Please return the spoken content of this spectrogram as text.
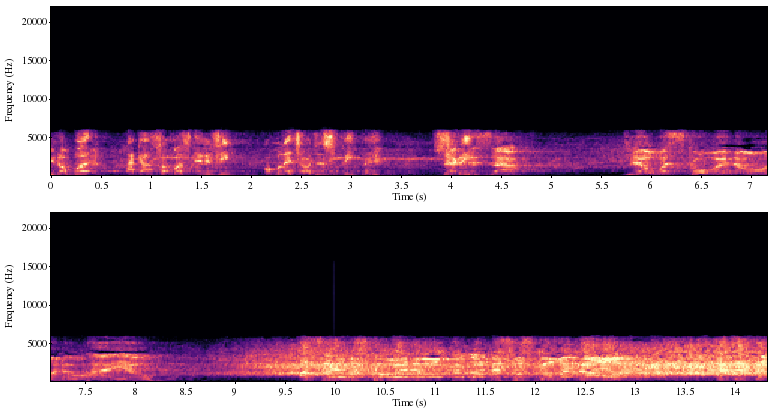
you know what? I got so much energy. I'm gonna let y'all just speak, man. Check Speak. this out. Yo, what's going on, Ohio? I said, what's going on, Columbus? What's going on? This is the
